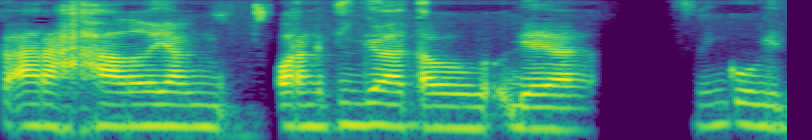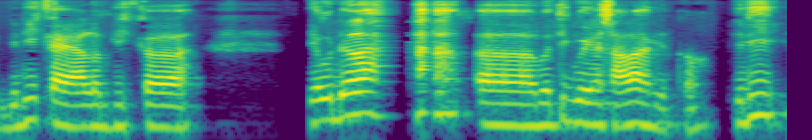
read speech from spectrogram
ke arah hal yang orang ketiga atau dia selingkuh gitu jadi kayak lebih ke ya udahlah eh, berarti gue yang salah gitu jadi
